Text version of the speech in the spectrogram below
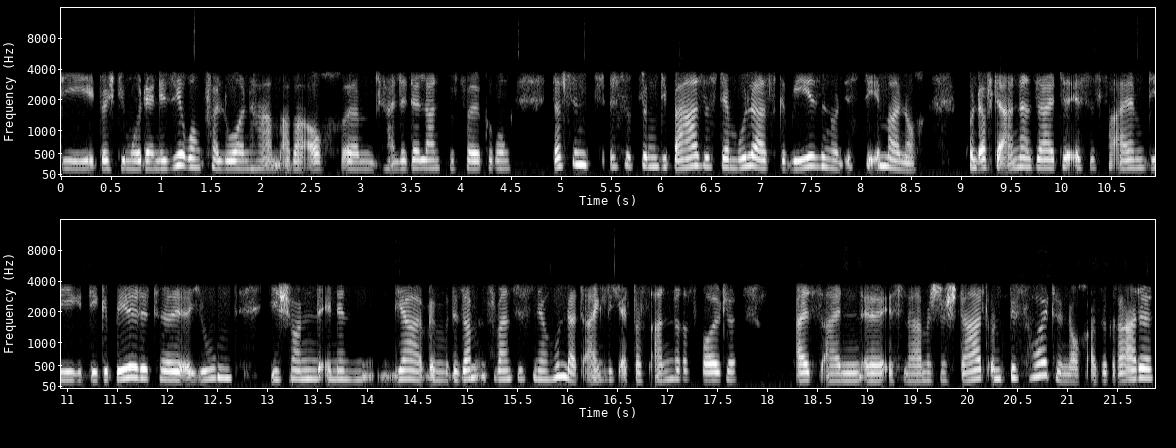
die durch die Modernisierung verloren haben, aber auch ähm, Teile der Landbevölkerung. Das sind, ist sozusagen die Basis der Mullahs gewesen und ist sie immer noch. Und auf der anderen Seite ist es vor allem die, die gebildete Jugend, die schon in den, ja, im gesamten 20. Jahrhundert eigentlich etwas anderes wollte als einen äh, islamischen Staat und bis heute noch. Also gerade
